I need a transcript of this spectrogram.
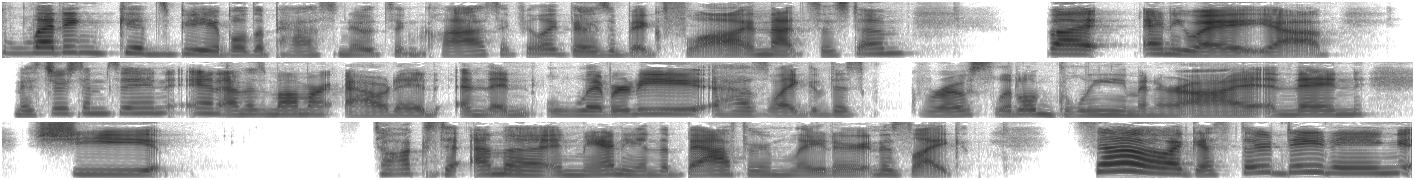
letting kids be able to pass notes in class. I feel like there's a big flaw in that system. But anyway, yeah. Mr. Simpson and Emma's mom are outed, and then Liberty has like this gross little gleam in her eye, and then she talks to Emma and Manny in the bathroom later and is like, so I guess they're dating.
